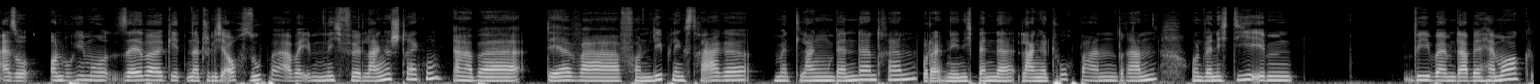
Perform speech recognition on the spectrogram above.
Also Onbohemo selber geht natürlich auch super, aber eben nicht für lange Strecken. Aber der war von Lieblingstrage mit langen Bändern dran. Oder nee, nicht Bänder, lange Tuchbahnen dran. Und wenn ich die eben wie beim Double Hammock,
